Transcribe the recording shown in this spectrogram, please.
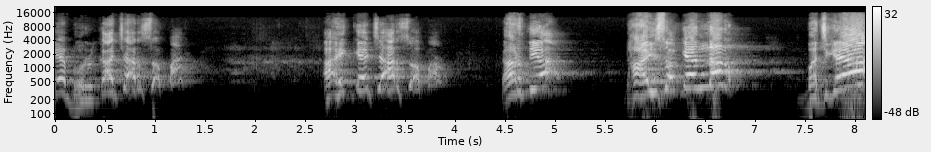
के भुरका चार सौ पार काय के चार सौ पार कर दिया, ढाई सौ के अंदर बच गया,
